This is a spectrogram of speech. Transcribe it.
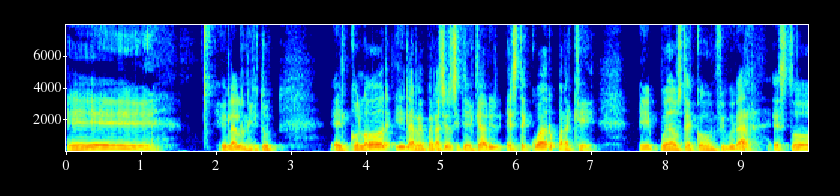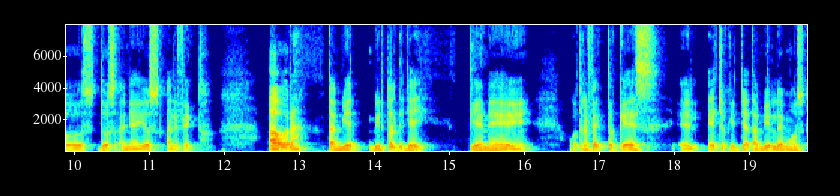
eh, la longitud el color y la reverberación si tiene que abrir este cuadro para que eh, pueda usted configurar estos dos añadidos al efecto. Ahora también Virtual DJ tiene otro efecto que es el hecho que ya también lo hemos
